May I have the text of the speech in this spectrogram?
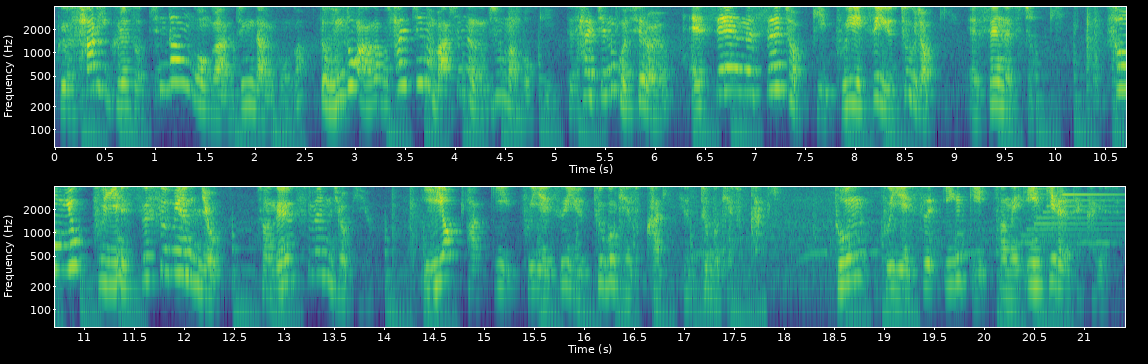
그 살이 그래서 찐다는 건가 안 찐다는 건가? 근데 운동 안 하고 살찌는 맛있는 음식만 먹기. 근데 살찌는 건 싫어요? SNS 접기 vs 유튜브 접기. SNS 접기. 성욕 vs 수면욕. 저는 수면욕이요. 2억 받기 vs 유튜브 계속하기. 유튜브 계속하기. 돈 vs 인기. 저는 인기를 택하겠습니다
